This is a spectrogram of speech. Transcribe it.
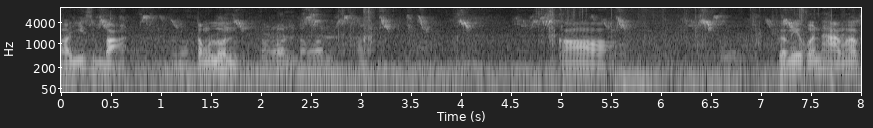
ร้อยยี่สิบบาทโอ้ตรงรุ่น ต้องร่นต้องร่นก็เผื่อมีคนถามครับ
